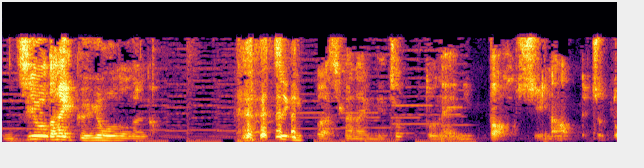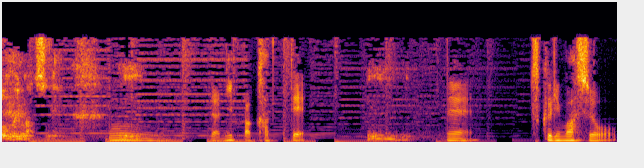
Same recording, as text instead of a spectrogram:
日曜大工用のなんか、ついニッパーしかないんで、ちょっとね、ニッパー欲しいなってちょっと思いますね。うん。じゃあ、ニッパー買って、うん。ね、作りましょ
